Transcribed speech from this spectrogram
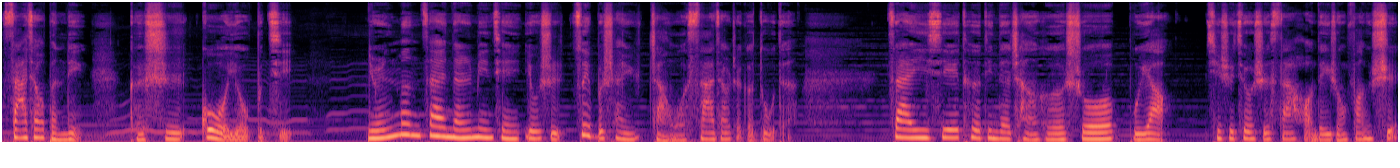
撒娇本领，可是过犹不及。女人们在男人面前又是最不善于掌握撒娇这个度的。在一些特定的场合说不要，其实就是撒谎的一种方式。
